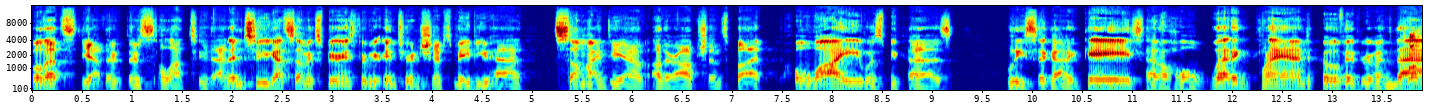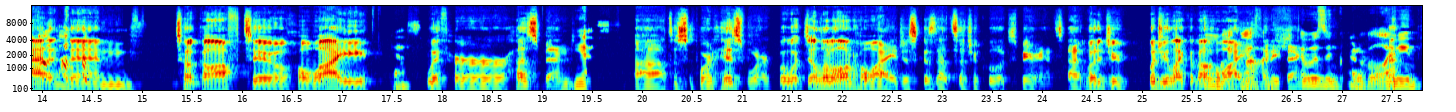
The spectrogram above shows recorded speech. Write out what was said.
Well, that's yeah. There, there's a lot to that, and so you got some experience from your internships. Maybe you had some idea of other options, but Hawaii was because Lisa got engaged, had a whole wedding planned. COVID ruined that, and then took off to Hawaii yes. with her husband. Yes uh, to support his work. But what, a little on Hawaii, just because that's such a cool experience. Uh, what did you What did you like about oh Hawaii, if anything? It was incredible. I mean,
